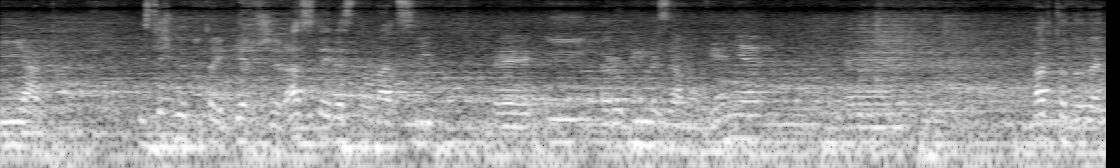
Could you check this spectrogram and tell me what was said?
Miyaki. Jesteśmy tutaj pierwszy raz w tej restauracji e, i robimy zamówienie. E, Warto dodać,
